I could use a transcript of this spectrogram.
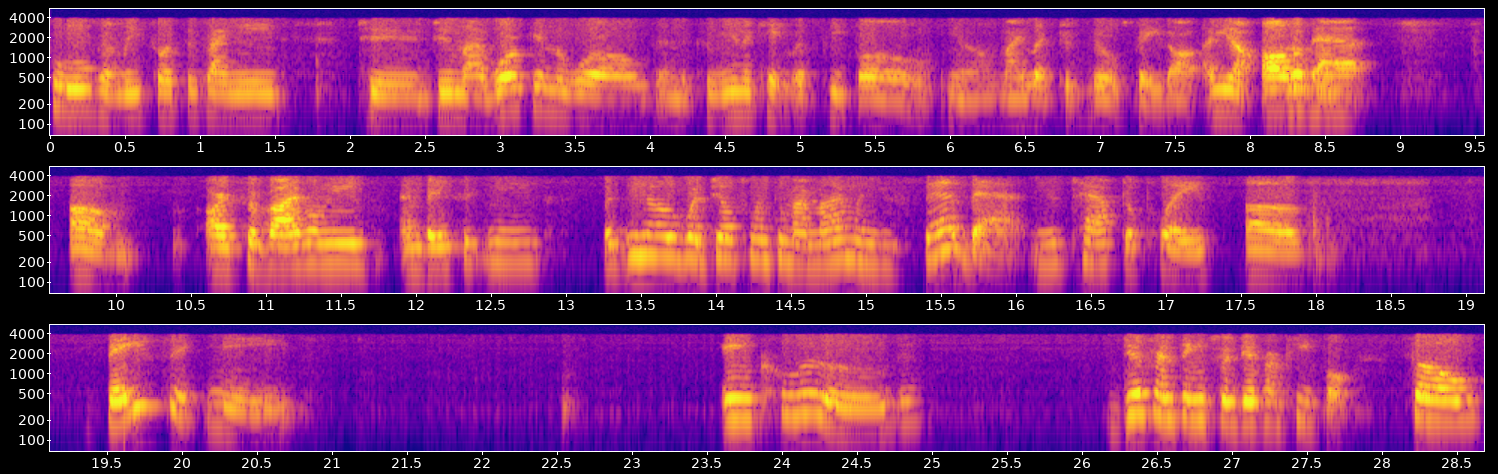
tools and resources I need to do my work in the world and to communicate with people, you know, my electric bills paid, all you know, all of Mhm. that. Um, are survival needs and basic needs. But you know what just went through my mind when you said that? You tapped a place of basic needs include different things for different people. So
